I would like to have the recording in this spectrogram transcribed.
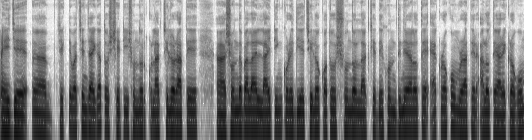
এই যে দেখতে পাচ্ছেন জায়গা, তো সেটি সুন্দর লাগছিল রাতে। সন্ধ্যাবেলায় লাইটিং করে দিয়েছিল, কত সুন্দর লাগছে। দেখুন, দিনের আলোতে একরকম, রাতের আলোতে আরেক রকম।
